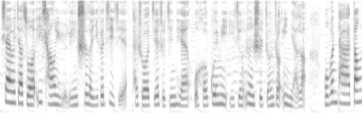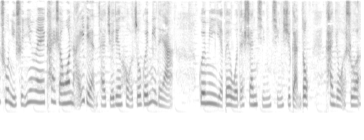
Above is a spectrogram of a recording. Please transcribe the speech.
下一位叫做一场雨淋湿了一个季节。她说：“截止今天，我和闺蜜已经认识整整一年了。我问她，当初你是因为看上我哪一点才决定和我做闺蜜的呀？”闺蜜也被我的煽情情绪感动，看着我说。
